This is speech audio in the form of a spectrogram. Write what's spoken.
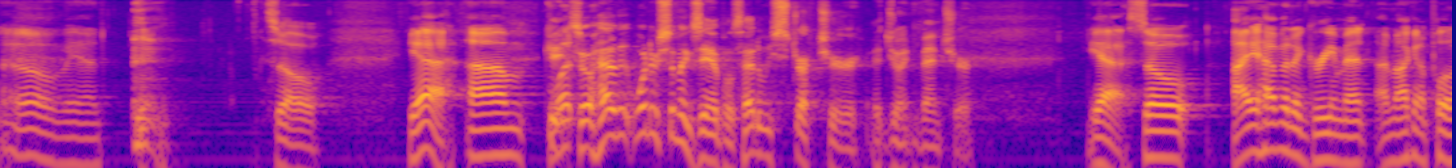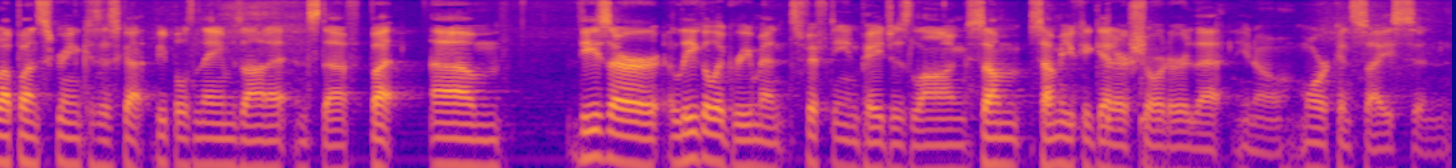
Oh man. so, yeah. Um, Okay, what- so how do, what are some examples? How do we structure a joint venture? Yeah. So I have an agreement. I'm not going to pull it up on screen because it's got people's names on it and stuff. But um, these are legal agreements, 15 pages long. Some some you could get are shorter, that you know more concise and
